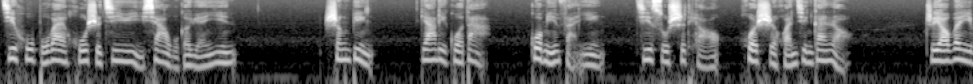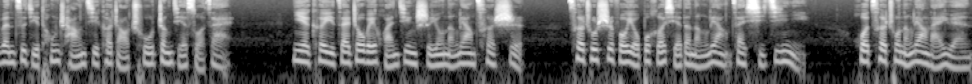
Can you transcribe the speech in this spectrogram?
几乎不外乎是基于以下五个原因：生病、压力过大、过敏反应、激素失调。或是环境干扰，只要问一问自己，通常即可找出症结所在。你也可以在周围环境使用能量测试，测出是否有不和谐的能量在袭击你，或测出能量来源。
